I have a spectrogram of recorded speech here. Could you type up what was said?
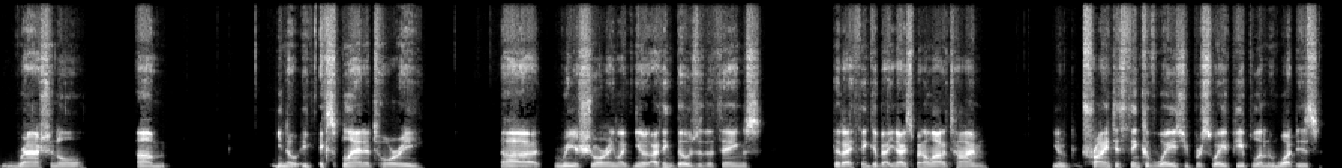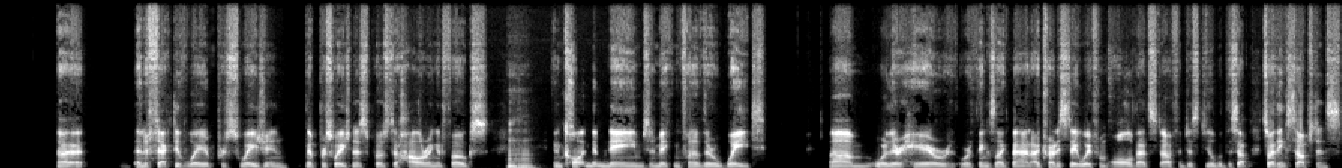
rational, um, you know, explanatory, uh, reassuring. Like you know, I think those are the things that I think about. You know, I spend a lot of time, you know, trying to think of ways you persuade people and what is uh, an effective way of persuasion. Of persuasion as opposed to hollering at folks Mhm. and calling them names and making fun of their weight um, or their hair or, or things like that. I try to stay away from all of that stuff and just deal with this up. So I think substance,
